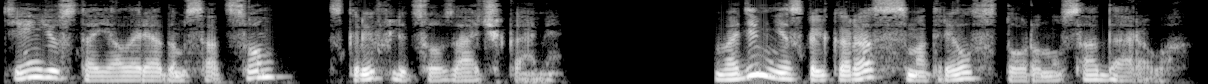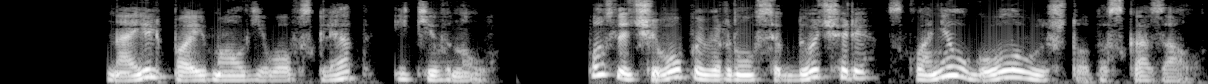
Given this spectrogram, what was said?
тенью стояла рядом с отцом, скрыв лицо за очками. Вадим несколько раз смотрел в сторону Садаровых. Наиль поймал его взгляд и кивнул. После чего повернулся к дочери, склонил голову и что-то сказал.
